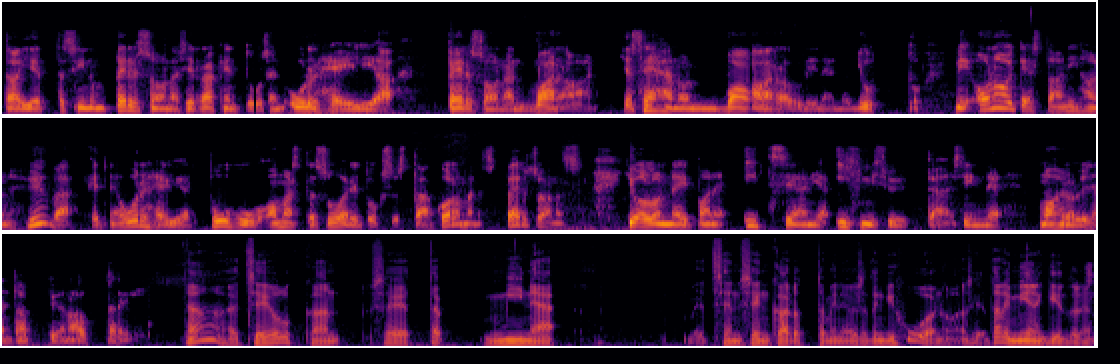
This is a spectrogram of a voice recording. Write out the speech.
tai että sinun persoonasi rakentuu sen urheilija persoonan varaan. Ja sehän on vaarallinen juttu juttu, niin on oikeastaan ihan hyvä, että ne urheilijat puhuu omasta suorituksestaan kolmannessa persoonassa, jolloin ne ei pane itseään ja ihmisyyttään sinne mahdollisen tappion alttarille. Jaa, että se ei ollutkaan se, että minä että sen, sen kadottaminen olisi jotenkin huono asia. Tämä oli mielenkiintoinen.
